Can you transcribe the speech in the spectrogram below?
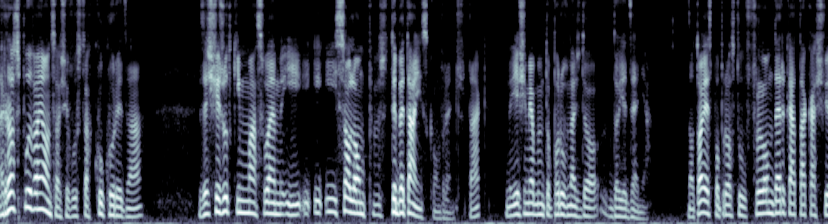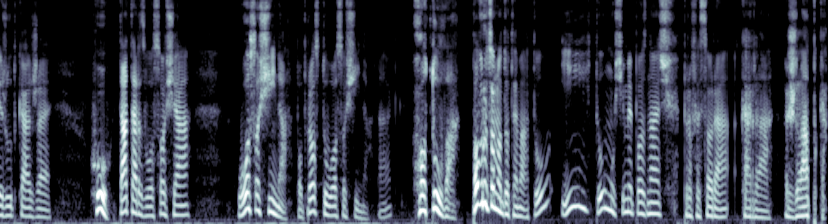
rozpływająca się w ustach kukurydza ze świeżutkim masłem i, i, i solą tybetańską wręcz, tak? No, Jeśli miałbym to porównać do, do jedzenia. No to jest po prostu flonderka taka świeżutka, że hu, tatar z łososia, łososina, po prostu łososina, tak? Hotuwa. Powrócono do tematu i tu musimy poznać profesora Karla Żlapka.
